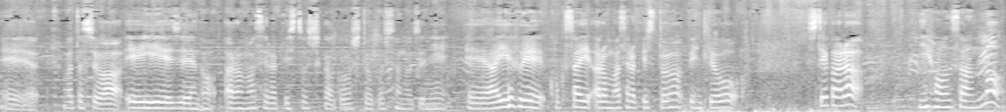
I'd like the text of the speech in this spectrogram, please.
えー、私は AEAJ のアロマセラピスト資格を取得した後に、えー、IFA 国際アロマセラピストの勉強をしてから日本産の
